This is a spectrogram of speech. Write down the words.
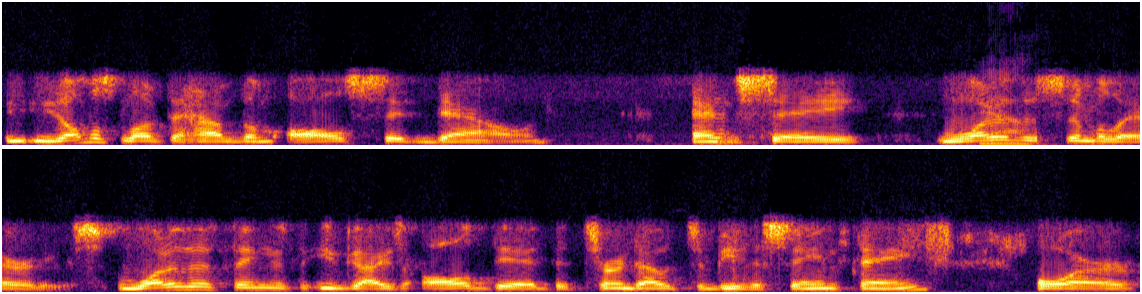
you'd almost love to have them all sit down and say what yeah. are the similarities? What are the things that you guys all did that turned out to be the same thing, or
